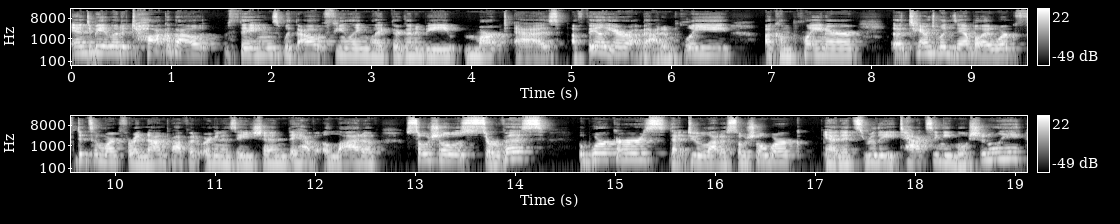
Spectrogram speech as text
and to be able to talk about things without feeling like they're going to be marked as a failure, a bad employee, a complainer. A tangible example, I work did some work for a nonprofit organization. They have a lot of social service workers that do a lot of social work and it's really taxing emotionally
